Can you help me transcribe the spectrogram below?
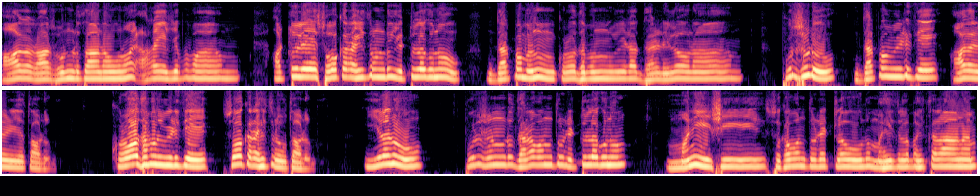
ఆదరాసుండు తానవును అరయ జపమా. అట్టులే శోకరహితుండు ఎట్టులగును దర్పమున్ క్రోధమున్ వీడ ధరణిలోనా. పురుషుడు దర్పం వీడితే ఆదరణీయతాడు. క్రోధమును వీడితే శోకరహితుడవుతాడు. ఇలను పురుషుండు ధనవంతుడెట్టులగును మనీషి సుఖవంతుడెట్లవును మహితుల మహితలాన.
